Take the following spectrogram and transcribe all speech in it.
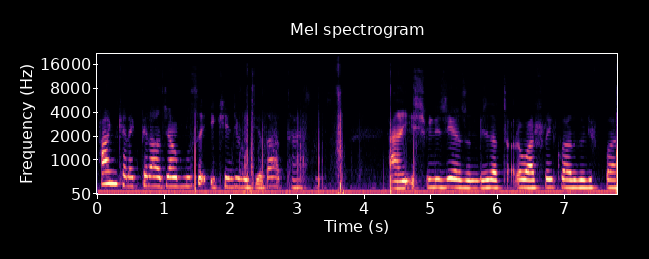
Hangi karakter alacağımızı ikinci videoda atarsınız. Yani isminizi yazın. Bizde Tara var, Frank var, Griff var.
